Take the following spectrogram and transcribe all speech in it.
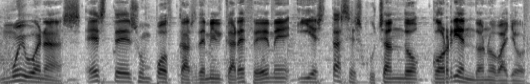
Muy buenas, este es un podcast de Milcar FM y estás escuchando Corriendo a Nueva York.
